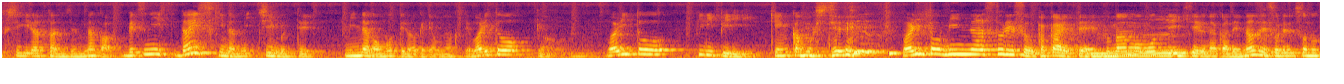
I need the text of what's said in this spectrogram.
不思議だったんですよなんか別に大好きなみチームってみんなが思ってるわけでもなくて割と割とピリピリ喧嘩もして 割とみんなストレスを抱えて不満も持って生きてる中でなぜそれその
